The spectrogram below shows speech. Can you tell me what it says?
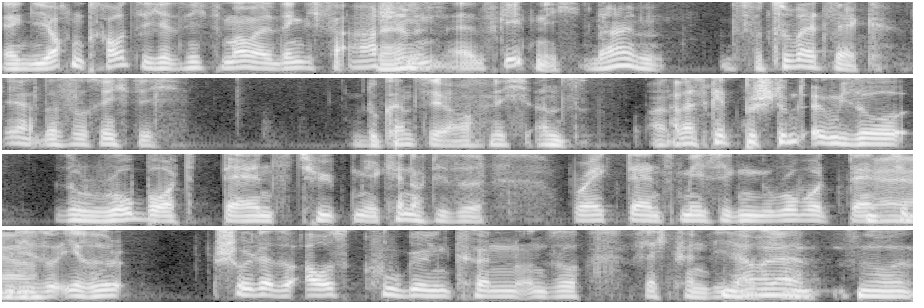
Jochen traut sich jetzt nicht zu machen, weil er denkt, ich verarsche ihn. das- Äh, geht nicht. Nein, es wird zu weit weg. Ja, das ist richtig. Du kannst ja auch nicht ans. ans Aber es gibt bestimmt irgendwie so, so Robot-Dance-Typen. Ihr kennt doch diese Breakdance-mäßigen Robot-Dance-Typen, Ja, ja. die so ihre Schulter so auskugeln können und so. Vielleicht können die Ja, das. oder so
